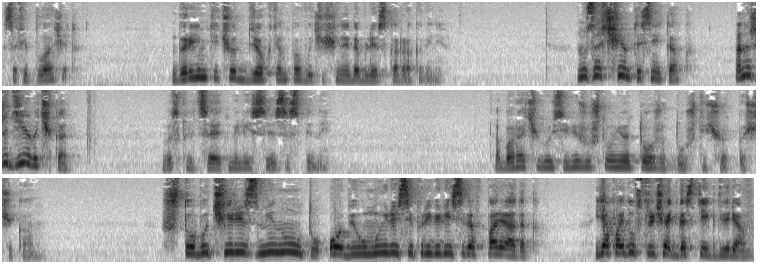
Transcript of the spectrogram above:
Софи плачет. Грим течет дегтем по вычищенной до блеска раковине. «Ну зачем ты с ней так? Она же девочка!» Восклицает Мелисса из-за спины. Оборачиваюсь и вижу, что у нее тоже тушь течет по щекам чтобы через минуту обе умылись и привели себя в порядок. Я пойду встречать гостей к дверям.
